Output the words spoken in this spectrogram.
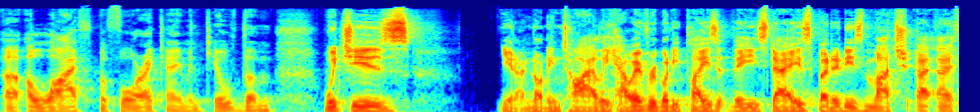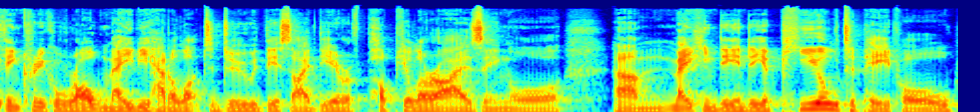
a life before I came and killed them? Which is you know, not entirely how everybody plays it these days, but it is much. I, I, think Critical Role maybe had a lot to do with this idea of popularizing or um, making D and D appeal to people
